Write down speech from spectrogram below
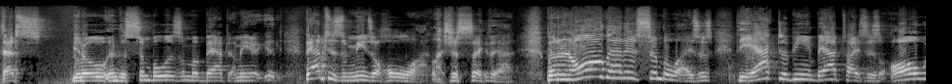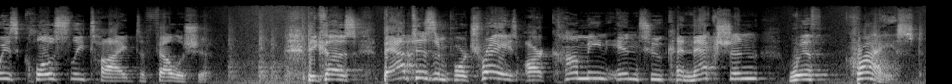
that's you know, in the symbolism of baptism. I mean, it, baptism means a whole lot, let's just say that. But in all that it symbolizes, the act of being baptized is always closely tied to fellowship. Because baptism portrays our coming into connection with Christ.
